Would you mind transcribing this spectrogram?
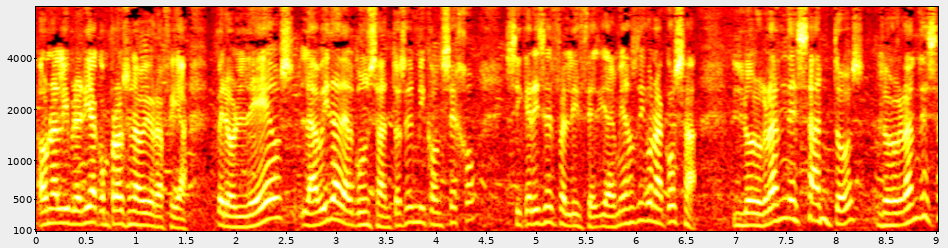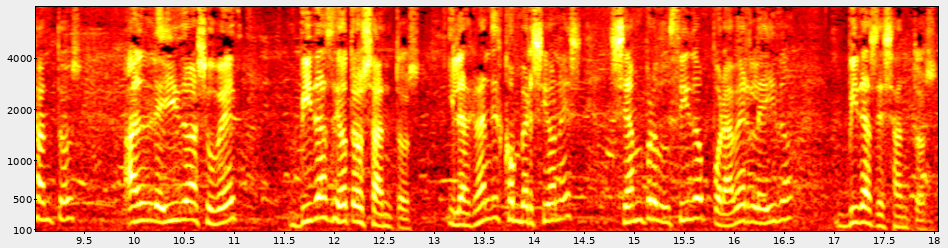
a una librería a compraros una biografía. Pero leos la vida de algún santo. Ese es mi consejo si queréis ser felices. Y además os digo una cosa, los grandes santos, los grandes santos han leído a su vez vidas de otros santos. Y las grandes conversiones se han producido por haber leído vidas de santos.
